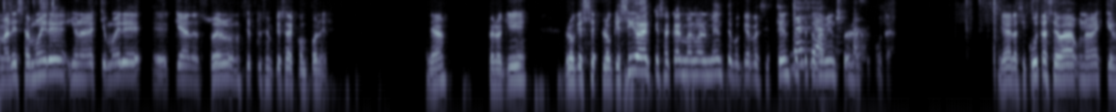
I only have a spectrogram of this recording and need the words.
maleza muere y una vez que muere eh, queda en el suelo, ¿no es cierto? Y se empieza a descomponer. ¿Ya? Pero aquí lo que, lo que sí va a haber que sacar manualmente porque es resistente a este tratamiento es la cicuta. Ya, la cicuta se va, una vez que el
